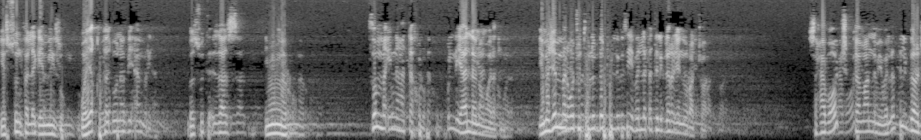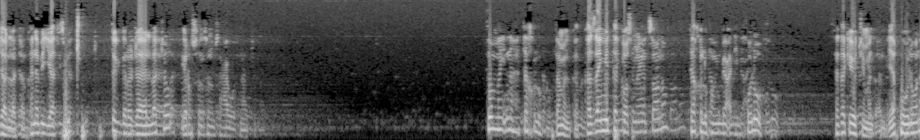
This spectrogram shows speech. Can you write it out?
የእሱን ፈለግ የሚይዙ ويقتدون بأمره በሱ ትእዛዝ የሚመሩ ثم إنها تخلو ሁሌ ያለ ነው ማለት ነው የመጀመሪያዎቹ ትውልዶች ሁሉ ጊዜ የበለጠ ትልቅ ደረጃ ይኖራቸዋል ሰሓባዎች ከማንም የበለጠ ትልቅ ደረጃ አላቸው ከነቢያት ውጭ ትልቅ ደረጃ ያላቸው የረሱል ስለም ሰሓቦች ናቸው ثم إنها تخلف تملكت كذا يمتكوس من يتسانو تخلف من بعده خلوف ተተኪዎች ይመጣሉ يقولون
